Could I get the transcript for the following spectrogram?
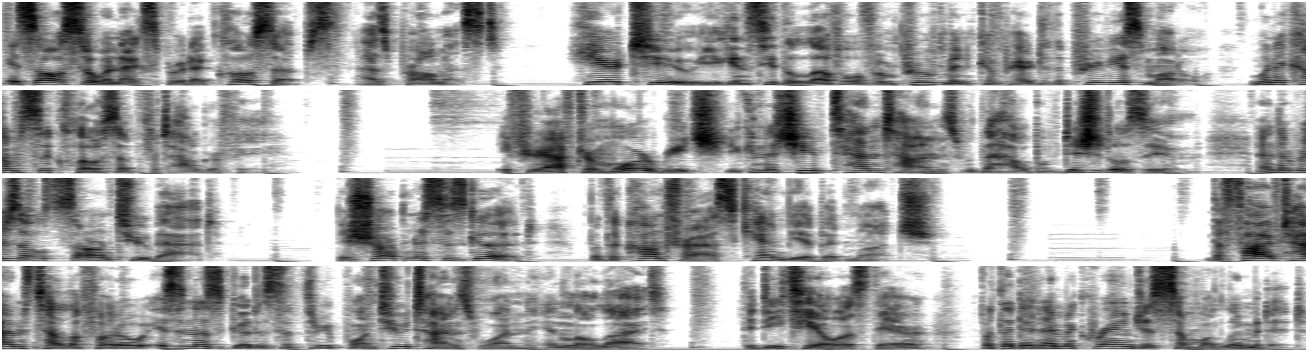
It's also an expert at close-ups, as promised. Here too, you can see the level of improvement compared to the previous model when it comes to close-up photography. If you're after more reach, you can achieve 10 times with the help of digital zoom, and the results aren't too bad. The sharpness is good, but the contrast can be a bit much. The 5 times telephoto isn't as good as the 3.2 times one in low light. The detail is there, but the dynamic range is somewhat limited.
